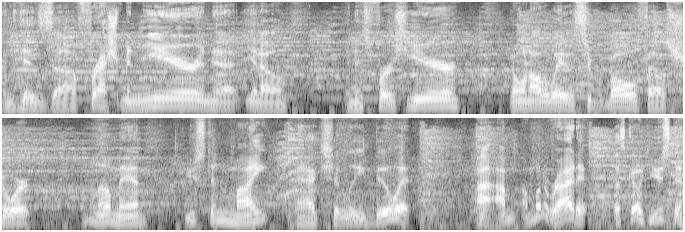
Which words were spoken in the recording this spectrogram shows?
in his uh, freshman year, and uh, you know, in his first year, going all the way to the Super Bowl, fell short. I don't know, man. Houston might actually do it. I, I'm I'm gonna ride it. Let's go, Houston.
